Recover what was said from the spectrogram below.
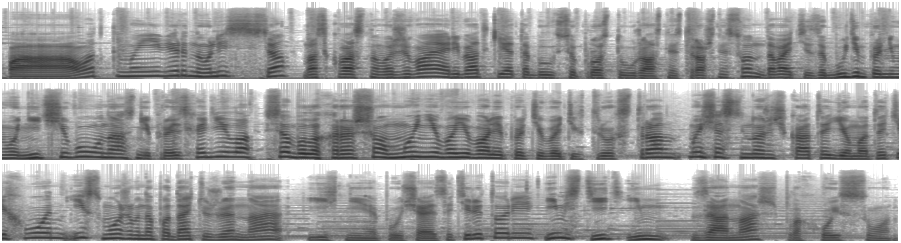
Опа, вот мы и вернулись, все. Москва снова живая, ребятки, это был все просто ужасный страшный сон. Давайте забудем про него, ничего у нас не происходило. Все было хорошо, мы не воевали против этих трех стран. Мы сейчас немножечко отойдем от этих войн и сможем нападать уже на их, получается, территории и мстить им за наш плохой сон.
